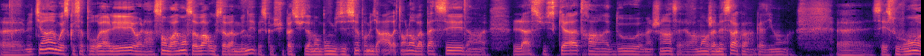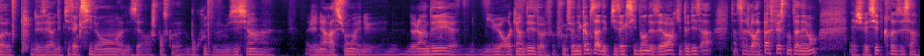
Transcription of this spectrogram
Euh, je me dis tiens, où est-ce que ça pourrait aller, voilà, sans vraiment savoir où ça va me mener, parce que je suis pas suffisamment bon musicien pour me dire ah attends là on va passer d'un la sus 4 à un do machin, c'est vraiment jamais ça quoi, quasiment. Euh, c'est souvent euh, des erreurs, des petits accidents, des erreurs. Je pense que beaucoup de musiciens génération et du, de, l'indé, euh, du milieu rock indé doivent fonctionner comme ça, des petits accidents, des erreurs qui te disent ah tiens ça je l'aurais pas fait spontanément et je vais essayer de creuser ça.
